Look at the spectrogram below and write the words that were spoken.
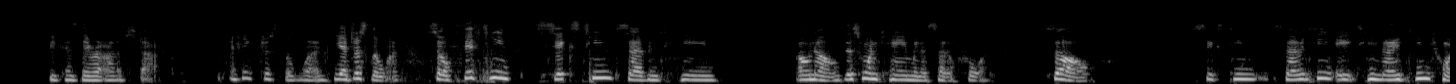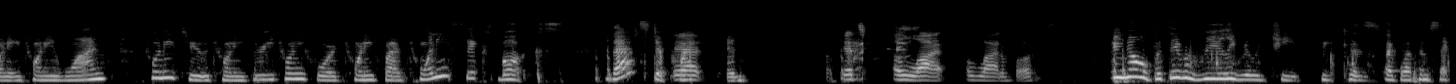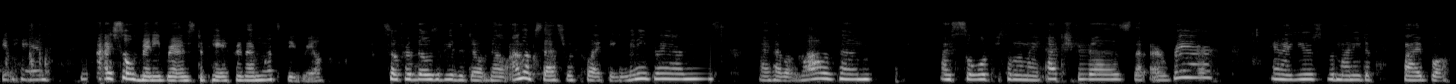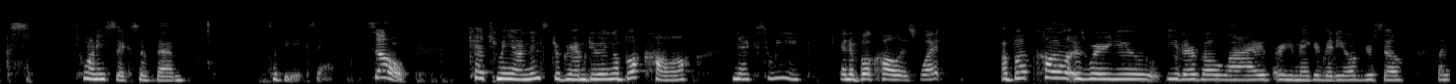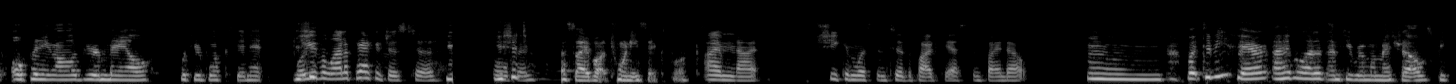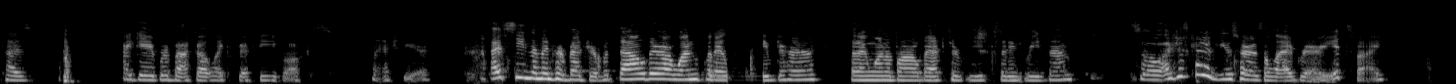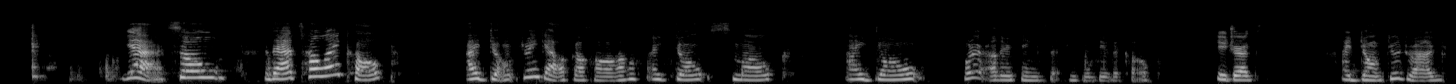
because they were out of stock. I think just the one. Yeah, just the one. So 15, 16, 17. Oh no, this one came in a set of four. So 16, 17, 18, 19, 20, 21, 22, 23, 24, 25, 26 books. That's depressing. That, that's a lot, a lot of books. I know, but they were really, really cheap because I bought them secondhand. I sold mini brands to pay for them, let's be real. So, for those of you that don't know, I'm obsessed with collecting mini brands. I have a lot of them. I sold some of my extras that are rare, and I used the money to buy books, 26 of them to be exact. So, catch me on Instagram doing a book haul next week. And a book haul is what? A book haul is where you either go live or you make a video of yourself, like opening all of your mail with your books in it. You well, you have a lot of packages to. You, you should tell us I bought 26 books. I'm not. She can listen to the podcast and find out. Mm, but to be fair, I have a lot of empty room on my shelves because I gave Rebecca like 50 books last year. I've seen them in her bedroom, but now there are ones that I gave to her that I want to borrow back to read because I didn't read them. So I just kind of use her as a library. It's fine. Yeah, so that's how I cope. I don't drink alcohol. I don't smoke. I don't. What are other things that people do to cope? Do drugs. I don't do drugs.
